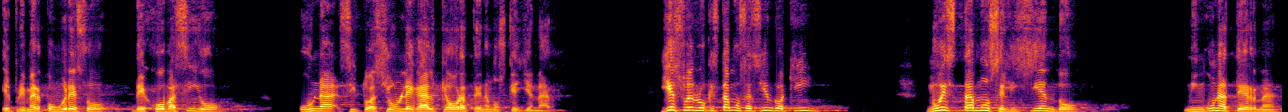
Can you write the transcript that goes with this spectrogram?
el primer Congreso dejó vacío una situación legal que ahora tenemos que llenar. Y eso es lo que estamos haciendo aquí. No estamos eligiendo ninguna terna,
